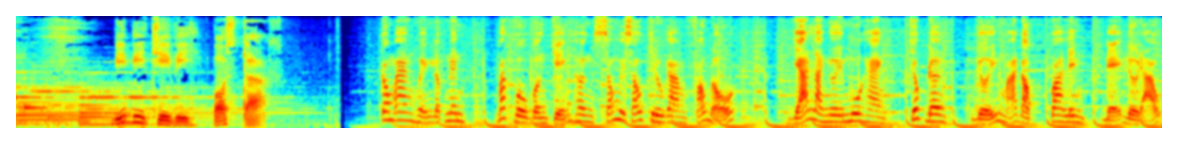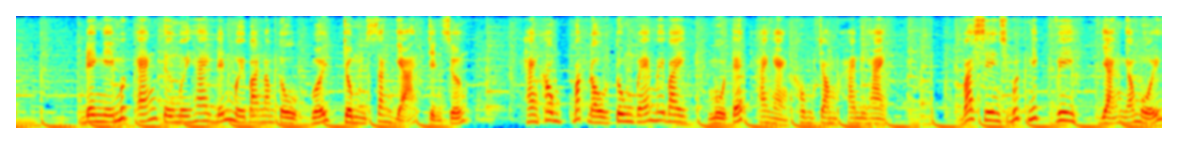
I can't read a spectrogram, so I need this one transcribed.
BBTV Postcard Công an huyện Lộc Ninh bắt vụ vận chuyển hơn 66 kg pháo nổ. Giả là người mua hàng, chốt đơn, gửi mã độc qua link để lừa đảo. Đề nghị mức án từ 12 đến 13 năm tù với trùm xăng giả Trịnh Sướng. Hàng không bắt đầu tung vé máy bay mùa Tết 2022. Vaccine Sputnik V dạng nhỏ mũi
